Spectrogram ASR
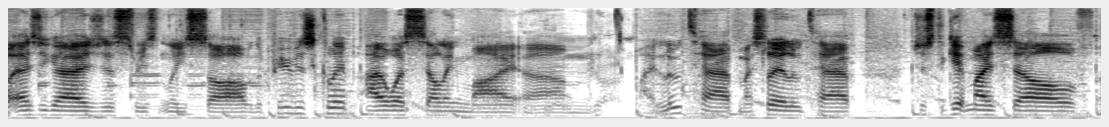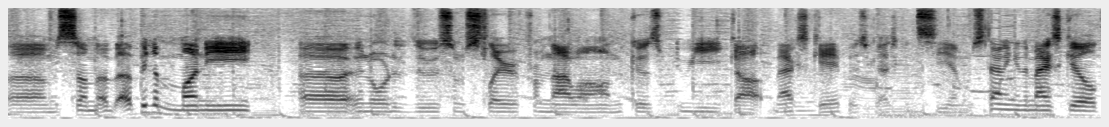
as you guys just recently saw the previous clip, I was selling my um, my loot tab, my Slayer loot tab, just to get myself um, some a, a, bit of money uh, in order to do some Slayer from now on, because we got max cape. As you guys can see, I'm standing in the max guild,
